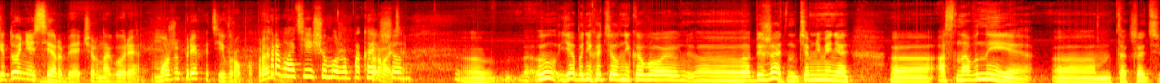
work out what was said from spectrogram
Македония, Сербия, Черногория. Можем приехать в Европу, правильно? Хорватия еще можем пока Хорватия. еще. Ну, я бы не хотел никого э, обижать, но тем не менее э, основные, э, так сказать,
